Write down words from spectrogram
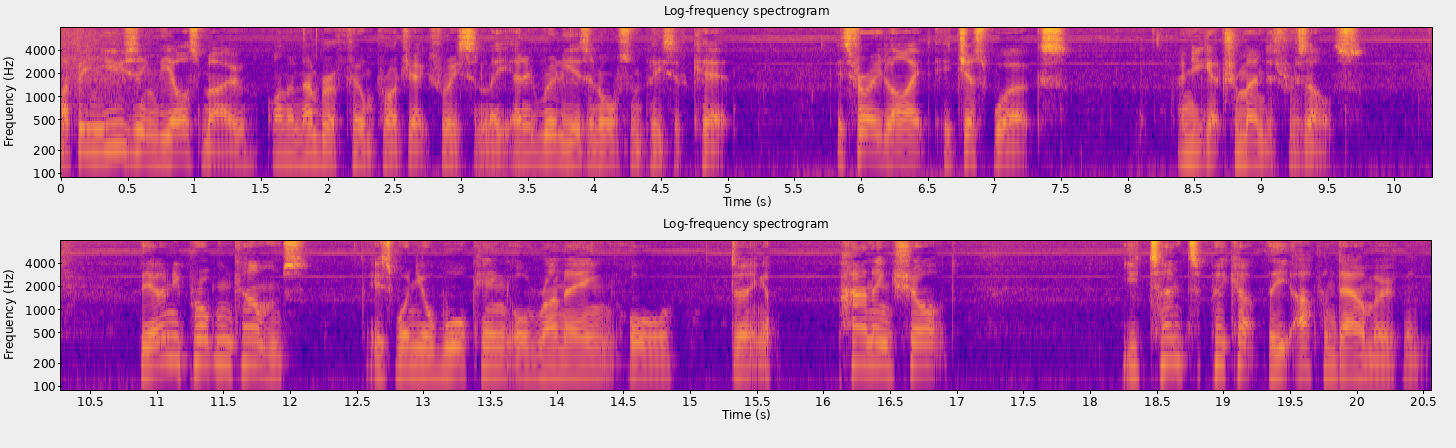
I've been using the Osmo on a number of film projects recently and it really is an awesome piece of kit. It's very light, it just works and you get tremendous results. The only problem comes is when you're walking or running or doing a panning shot, you tend to pick up the up and down movement,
